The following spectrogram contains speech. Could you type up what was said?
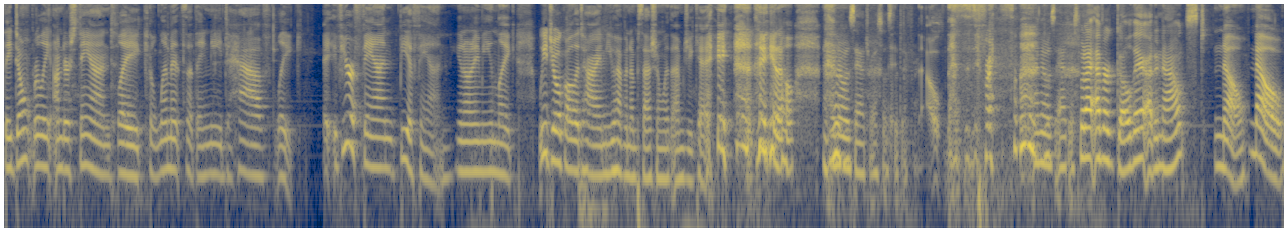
they don't really understand like the limits that they need to have like if you're a fan, be a fan. You know what I mean? Like we joke all the time, you have an obsession with MGK. you know. I know his address. That's the difference. Oh, that's the difference. I know his address. Would I ever go there unannounced no. No.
